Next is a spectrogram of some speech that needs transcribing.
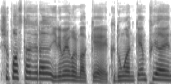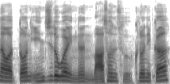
슈퍼스타즈라는 이름에 걸맞게 그동안 컴프야에 나왔던 인지도가 있는 마선수 그러니까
